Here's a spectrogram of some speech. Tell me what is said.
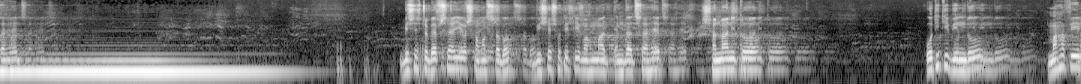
সাহেব। বিশিষ্ট ব্যবসায়ী ও সমাজসেবক, বিশেষ অতিথি মোহাম্মদ এমদাদ সাহেব। সম্মানিত অতিথিবৃন্দু, মাহফিল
